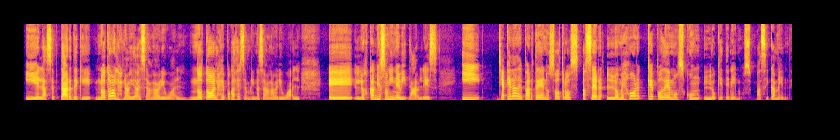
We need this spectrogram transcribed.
y el aceptar de que no todas las navidades se van a ver igual, no todas las épocas de sembrina se van a ver igual. Eh, los cambios son inevitables y ya queda de parte de nosotros hacer lo mejor que podemos con lo que tenemos, básicamente.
